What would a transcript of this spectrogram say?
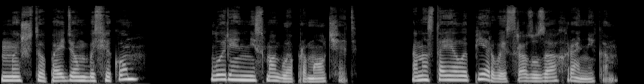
«Мы что, пойдем босиком?» Лориан не смогла промолчать. Она стояла первой, сразу за охранником,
